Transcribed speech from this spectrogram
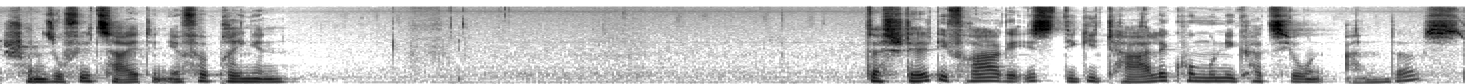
schon so viel Zeit in ihr verbringen. Das stellt die Frage, ist digitale Kommunikation anders?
